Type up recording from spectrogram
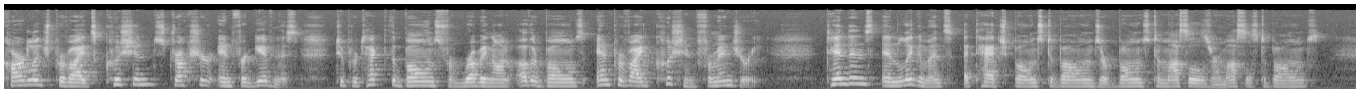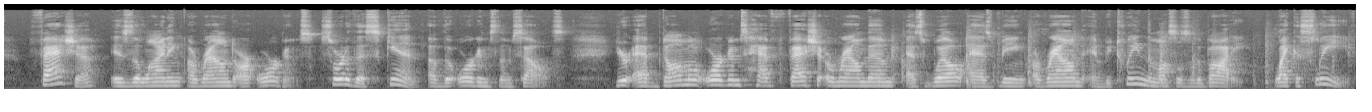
Cartilage provides cushion, structure, and forgiveness to protect the bones from rubbing on other bones and provide cushion from injury. Tendons and ligaments attach bones to bones or bones to muscles or muscles to bones. Fascia is the lining around our organs, sort of the skin of the organs themselves. Your abdominal organs have fascia around them as well as being around and between the muscles of the body like a sleeve.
